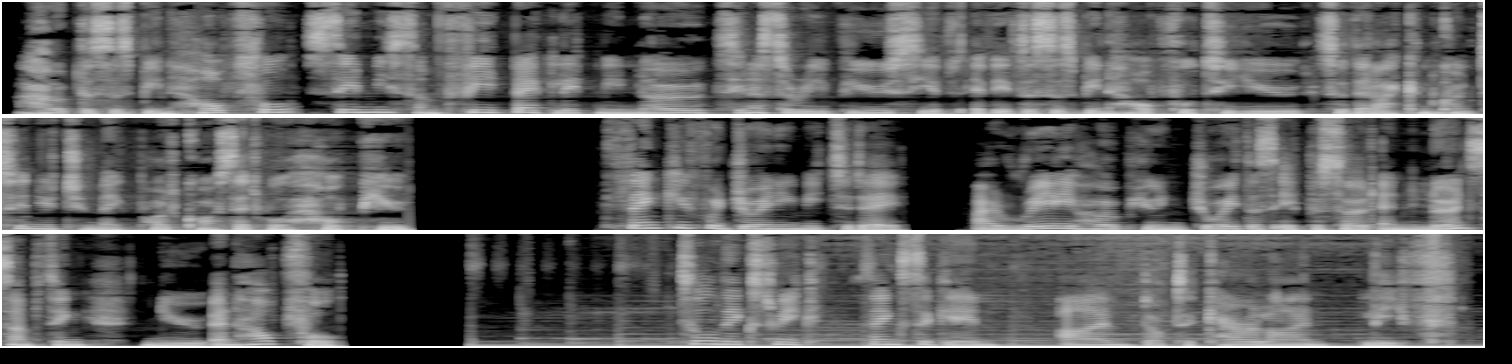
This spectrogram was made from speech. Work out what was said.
I hope this has been helpful. Send me some feedback. Let me know. Send us a review. See if, if, if, this has been helpful to you so that I can continue to make podcasts that will help you. Thank you for joining me today. I really hope you enjoyed this episode and learned something new and helpful. Till next week, thanks again. I'm Dr. Caroline Leaf.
